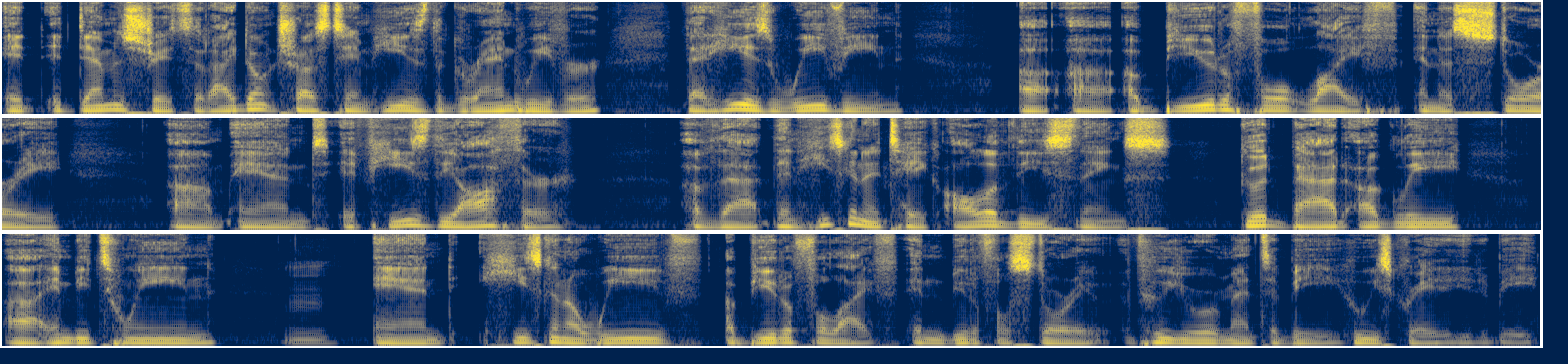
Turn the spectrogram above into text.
it, it demonstrates that I don't trust him. He is the grand weaver, that he is weaving a, a, a beautiful life and a story. Um, and if he's the author of that, then he's going to take all of these things good, bad, ugly, uh, in between. And he's going to weave a beautiful life and beautiful story of who you were meant to be, who he's created you to be.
